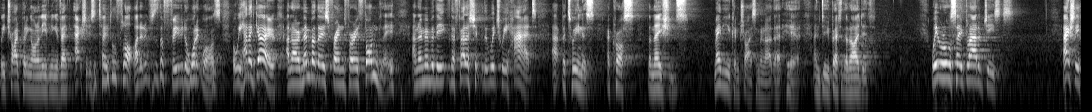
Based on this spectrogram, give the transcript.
We tried putting on an evening event. Actually, it was a total flop. I don't know if it was the food or what it was, but we had a go. And I remember those friends very fondly. And I remember the, the fellowship which we had uh, between us across the nations. Maybe you can try something like that here and do better than I did. We were all so glad of Jesus. Actually,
